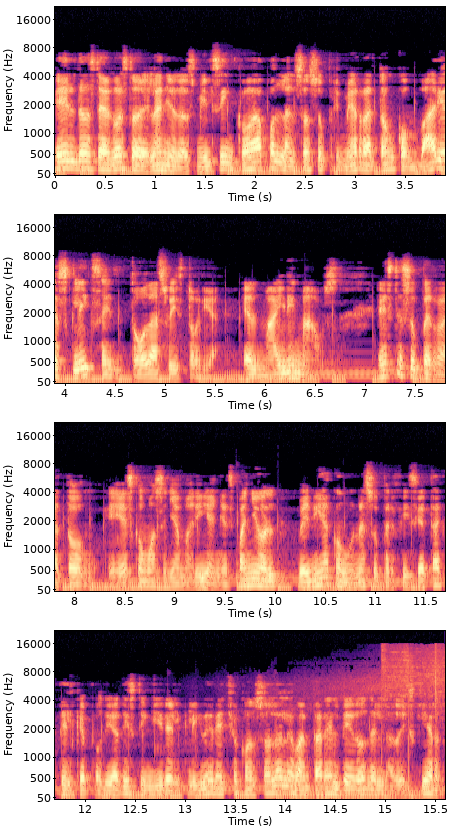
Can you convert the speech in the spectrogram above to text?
El 2 de agosto del año 2005, Apple lanzó su primer ratón con varios clics en toda su historia, el Mighty Mouse. Este super ratón, que es como se llamaría en español, venía con una superficie táctil que podía distinguir el clic derecho con solo levantar el dedo del lado izquierdo.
